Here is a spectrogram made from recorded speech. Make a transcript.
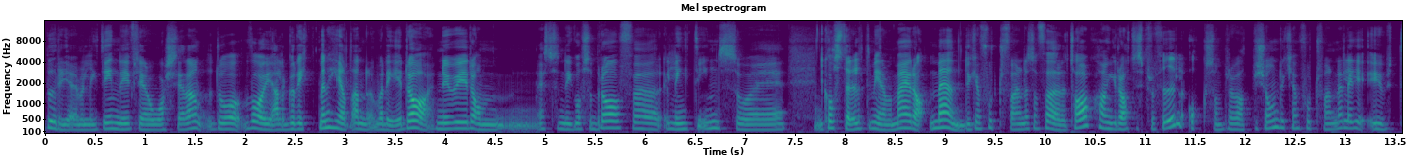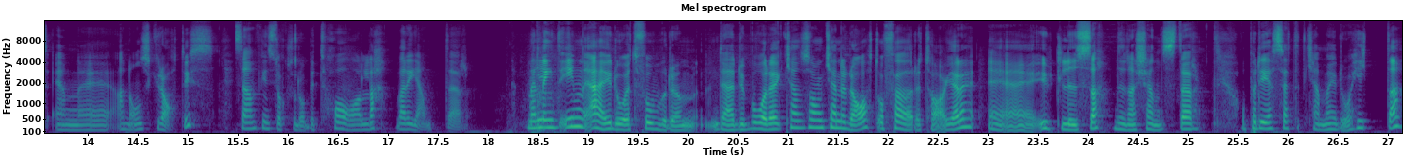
började med LinkedIn, det är flera år sedan, då var ju algoritmen helt annorlunda än vad det är idag. Nu är de, eftersom det går så bra för LinkedIn så eh, kostar det lite mer att vara med idag. Men du kan fortfarande som företag ha en gratis profil och som privatperson, du kan fortfarande lägga ut en eh, annons gratis. Sen finns det också då betala varianter men LinkedIn är ju då ett forum där du både kan som kandidat och företagare eh, utlysa dina tjänster. Och på det sättet kan man ju då hitta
